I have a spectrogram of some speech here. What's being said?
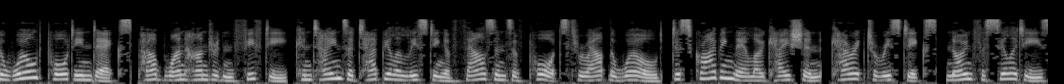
The World Port Index Pub 150 contains a tabular listing of thousands of ports throughout the world, describing their location, characteristics, known facilities,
